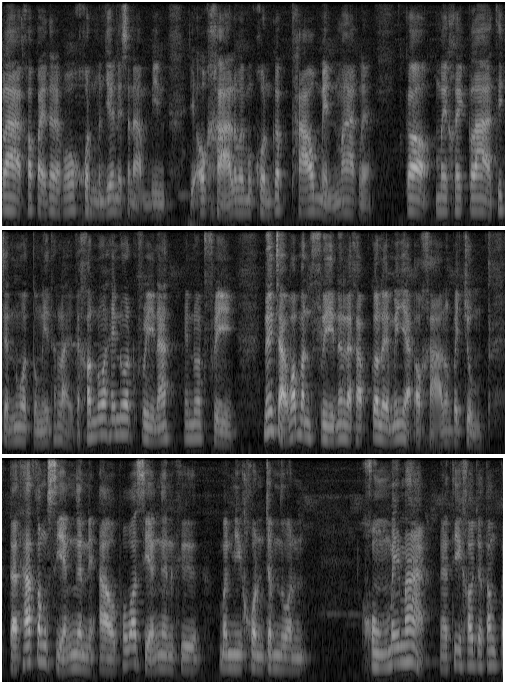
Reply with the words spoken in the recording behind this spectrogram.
กล้าเข้าไปเท่าไหร่เพราะว่าคนมันเยอะในสนามบินเดี๋ยวเอาขาลงไปบางคนก็เท้าเหม็นมากเลย ก็ไม่ค่อยกล้าที่จะนวดตรงนี้เท่าไหร่แต่เขานวดให้นวดฟรีนะให้นวดฟรี เนื่องจากว่ามันฟรีนั่นแหละครับก็เลยไม่อยากเอาขาลงไปจุ่ม แต่ถ้าต้องเสียเงินเนี่ยเอา เพราะว่าเสียเงินคือมันมีคนจำนวน คงไม่มากนะที่เขาจะต้องไป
